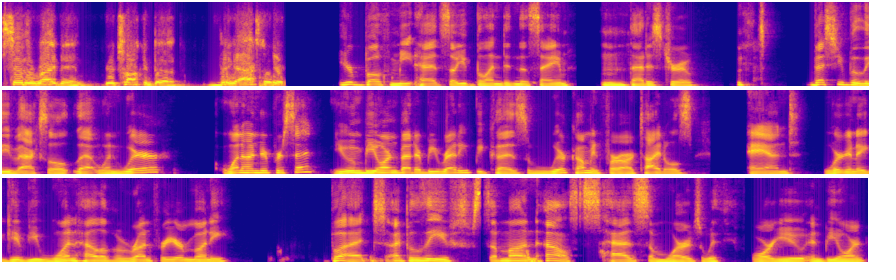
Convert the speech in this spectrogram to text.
Say the right name. You're talking to Big Axel. here. You're both meatheads, so you blend in the same. Mm, that is true. Best you believe, Axel, that when we're 100%, you and Bjorn better be ready because we're coming for our titles and we're going to give you one hell of a run for your money. But I believe someone else has some words with for you and Bjorn.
